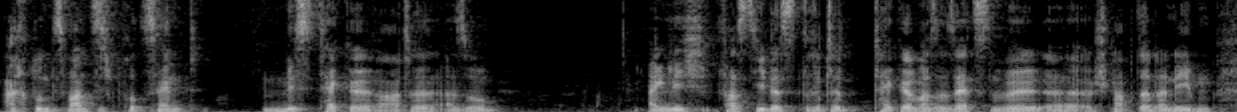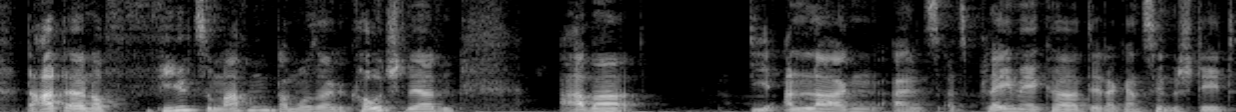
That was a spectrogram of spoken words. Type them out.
28% Miss-Tackle-Rate. Also, eigentlich fast jedes dritte Tackle, was er setzen will, äh, schnappt er daneben. Da hat er noch viel zu machen, da muss er gecoacht werden. Aber die Anlagen als, als Playmaker, der da ganz hinten steht,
